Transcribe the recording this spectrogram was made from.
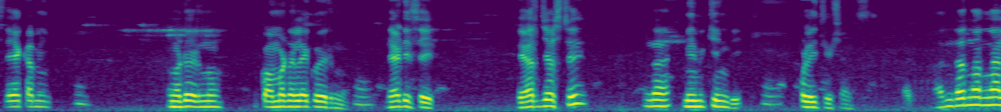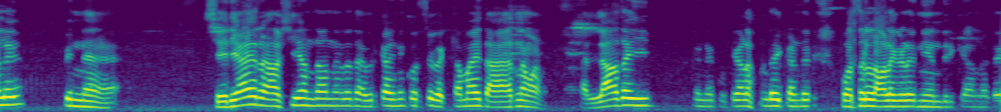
സ്റ്റേ കമ്മിങ് അങ്ങോട്ട് വരുന്നു കോമ്പൗണ്ടിലേക്ക് വരുന്നു. They decide they are just എന്താ മിമിക്കിങ് ദി പൊളിറ്റീഷ്യൻസ് അതെന്താന്ന് പറഞ്ഞാൽ പിന്നെ ശരിയായ രാഷ്ട്രീയം എന്താണെന്നുള്ളത് അവർക്ക് അതിനെക്കുറിച്ച് വ്യക്തമായ ധാരണമാണ് വേണം. അല്ലാതെ ഈ പിന്നെ കുട്ടികളെ കൊണ്ടുപോയി കണ്ട് പുറത്തുള്ള ആളുകൾ നിയന്ത്രിക്കുക എന്നിട്ട്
